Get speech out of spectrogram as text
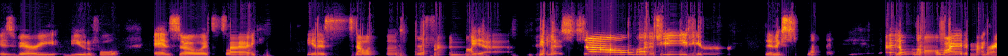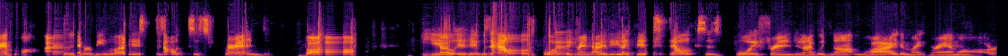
is very beautiful, and so it's like it is Alex's girlfriend Maya made it so much easier than explain. I don't know why to my grandma. I would never be like, this is Alex's friend, Bob. You know, if it was Alex's boyfriend, I'd be like, this is Alex's boyfriend. And I would not lie to my grandma or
